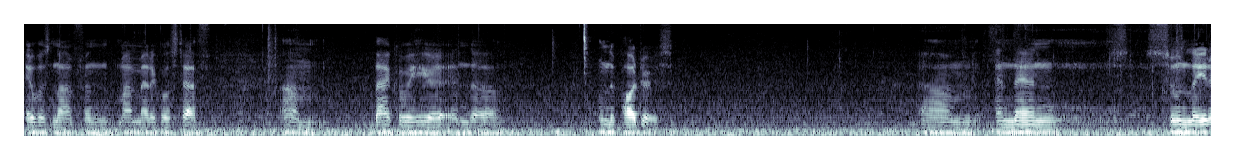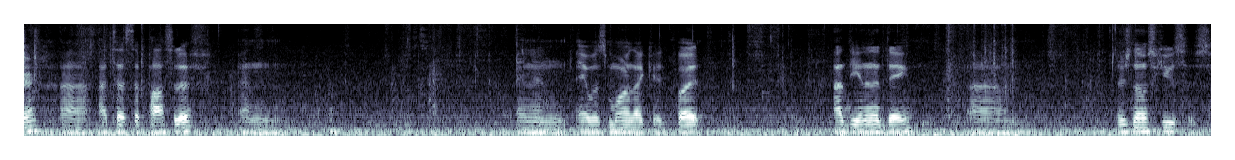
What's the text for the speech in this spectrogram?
it was not from my medical staff um, back over here in the in the Padres. Um, and then soon later, uh, I tested positive, and and then it was more like it. But at the end of the day. Um, there's no excuses.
